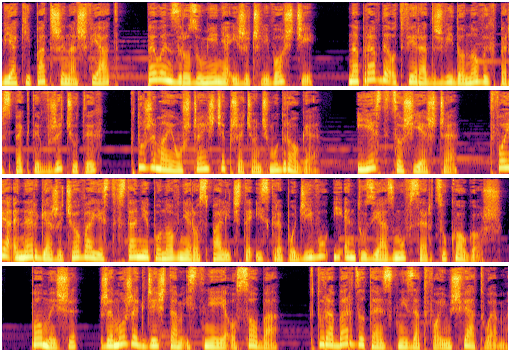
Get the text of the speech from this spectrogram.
w jaki patrzy na świat, pełen zrozumienia i życzliwości, naprawdę otwiera drzwi do nowych perspektyw w życiu tych, którzy mają szczęście przeciąć mu drogę. I jest coś jeszcze. Twoja energia życiowa jest w stanie ponownie rozpalić tę iskrę podziwu i entuzjazmu w sercu kogoś. Pomyśl, że może gdzieś tam istnieje osoba, która bardzo tęskni za Twoim światłem.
